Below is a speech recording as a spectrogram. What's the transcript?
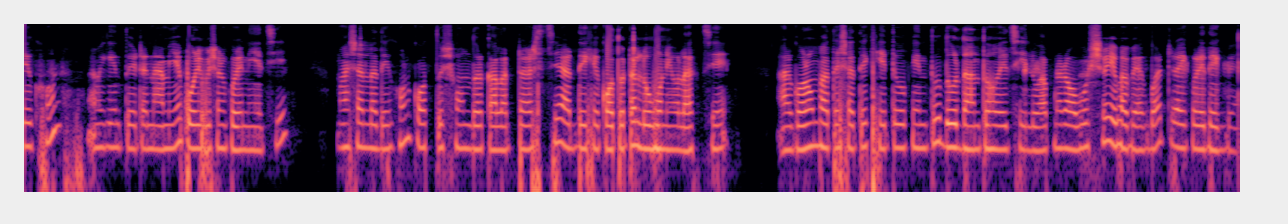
দেখুন, আমি কিন্তু এটা নামিয়ে পরিবেশন করে নিয়েছি। মাশাল্লাহ দেখুন, কত সুন্দর কালারটা আসছে আর দেখে কতটা লোভনীয় লাগছে। আর গরম ভাতের সাথে খেতেও কিন্তু দুর্দান্ত হয়েছিল। আপনারা অবশ্যই এভাবে একবার ট্রাই করে দেখবেন।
